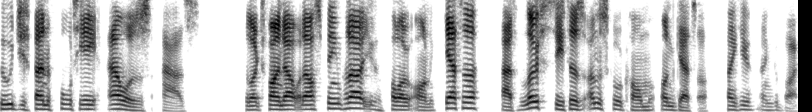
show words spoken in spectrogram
Who Would You Spend 48 Hours As. If you'd like to find out what else is being put out, you can follow on GETTR at lotuseaters underscore com on GETTR. Thank you and goodbye.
